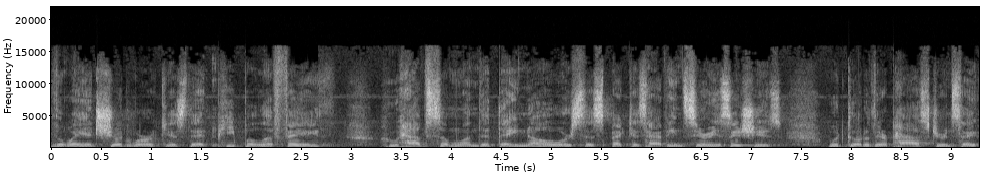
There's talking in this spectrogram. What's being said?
The way it should work is that people of faith who have someone that they know or suspect is having serious issues would go to their pastor and say,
